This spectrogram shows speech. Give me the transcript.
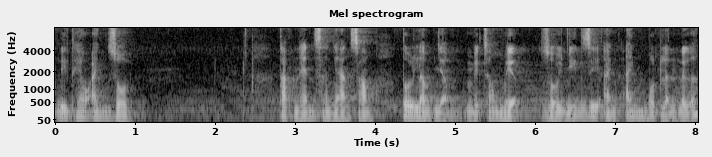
đi theo anh rồi. Thắp nén san nhang xong, tôi lẩm nhẩm miệng trong miệng rồi nhìn di ảnh anh một lần nữa.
